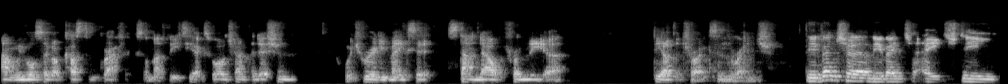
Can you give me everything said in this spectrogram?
And we've also got custom graphics on that VTX World Champ Edition, which really makes it stand out from the uh, the other trikes in the range. The Adventure and the Adventure HD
